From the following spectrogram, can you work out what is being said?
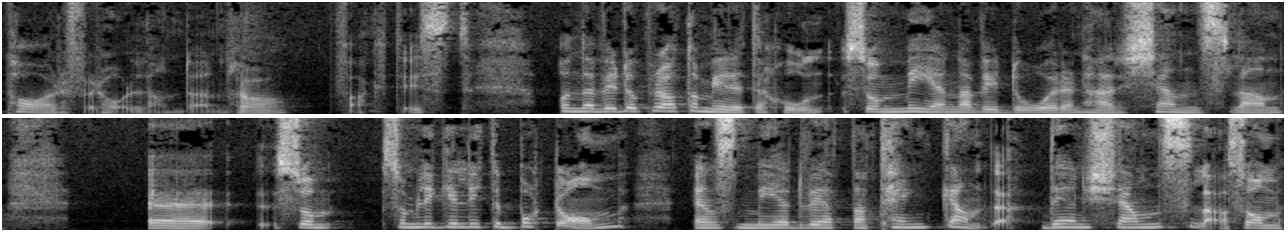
parförhållanden. ja. Faktiskt. Och när vi då pratar om irritation så menar vi då den här känslan eh, som, som ligger lite bortom ens medvetna tänkande. Det är en känsla som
